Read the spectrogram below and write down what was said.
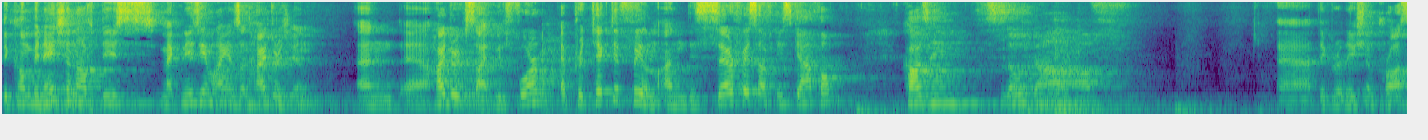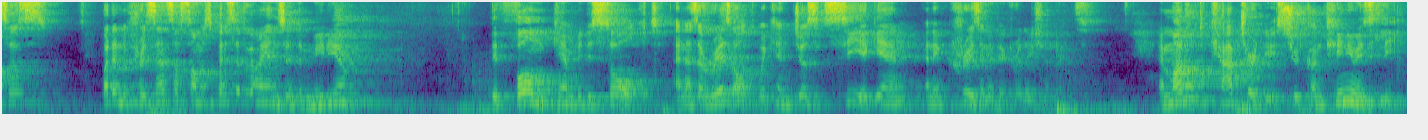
the combination of these magnesium ions and hydrogen and uh, hydroxide will form a protective film on the surface of the scaffold, causing slowdown of uh, degradation process. But in the presence of some specific ions in the medium, the foam can be dissolved, and as a result, we can just see again an increase in the degradation rate. A model to capture this should continuously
